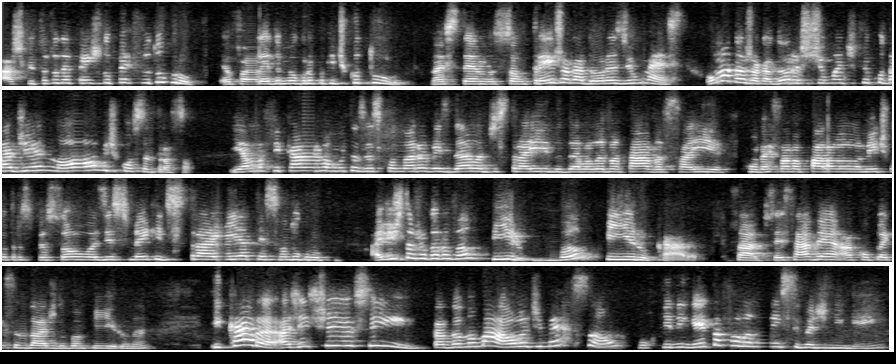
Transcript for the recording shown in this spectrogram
Acho que tudo depende do perfil do grupo. Eu falei do meu grupo aqui de Cthulhu. Nós temos, são três jogadoras e um mestre. Uma das jogadoras tinha uma dificuldade enorme de concentração. E ela ficava, muitas vezes, quando era a vez dela, distraída, dela levantava, saía, conversava paralelamente com outras pessoas, e isso meio que distraía a atenção do grupo. A gente tá jogando vampiro. Vampiro, cara sabe? Vocês sabem a complexidade do vampiro, né? E, cara, a gente, assim, tá dando uma aula de imersão, porque ninguém tá falando em cima de ninguém.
